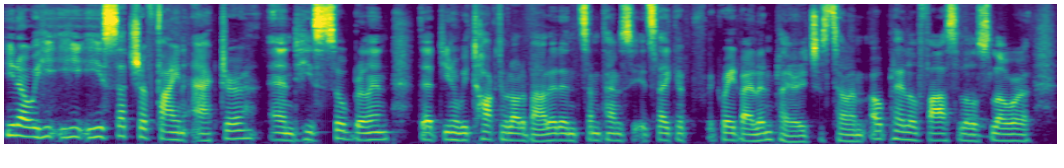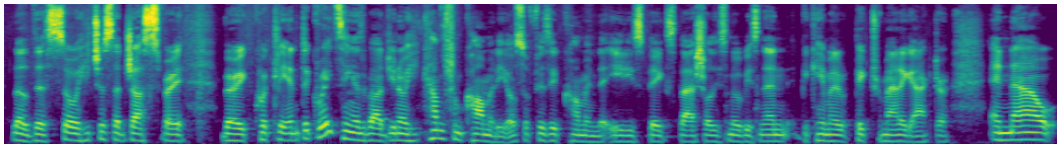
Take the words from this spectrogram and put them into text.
you know, he, he he's such a fine actor, and he's so brilliant that you know we talked a lot about it. And sometimes it's like a, a great violin player. You just tell him, "Oh, play a little fast, a little slower, a little this." So he just adjusts very very quickly. And the great thing is about you know he comes from comedy, also physical comedy in the '80s, big splash, all these movies, and then became a big dramatic actor. And now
